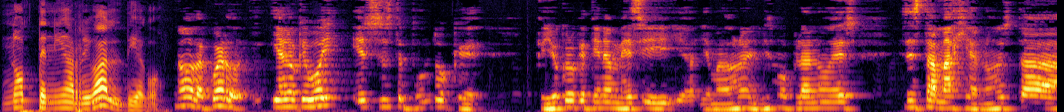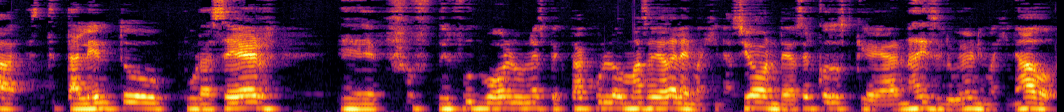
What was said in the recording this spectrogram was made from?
no tenía rival, Diego. No, de acuerdo. Y a lo que voy es este punto que, que yo creo que tiene a Messi y a, Maradona en el mismo plano, es, esta magia, ¿no? Esta, este talento por hacer eh, del fútbol un espectáculo más allá de la imaginación, de hacer cosas que a nadie se le hubieran imaginado,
